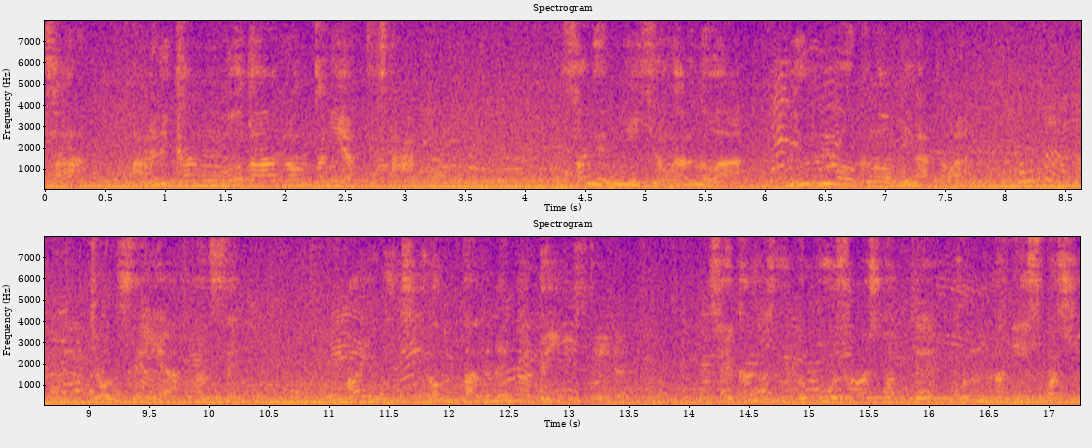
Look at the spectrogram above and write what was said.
さあアメリカンウォーターフロントにやってきた。左舷に広がるのはニューヨークの港は蒸気船や帆船毎日いろんな船が出入りしている？世界中どこを探したってこんなに忙しい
